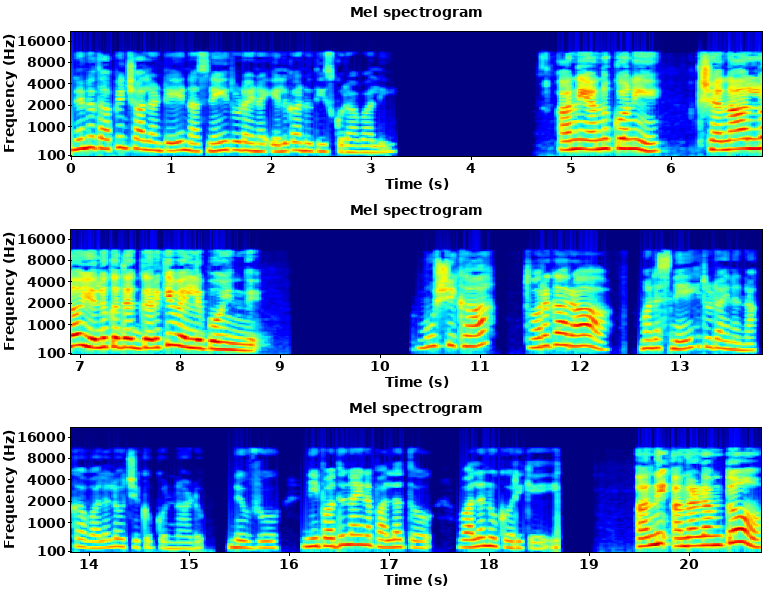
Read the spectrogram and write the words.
నిన్ను తప్పించాలంటే నా స్నేహితుడైన ఎలుకను తీసుకురావాలి. అని అనుకొని క్షణాల్లో ఎలుక దగ్గరికి వెళ్ళిపోయింది. ముషిక త్వరగా రా. మన స్నేహితుడైన నక్క వలలో చిక్కుకున్నాడు. నువ్వు నీ పదునైన పళ్ళతో వలను కొరికే. అని అనడంతో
